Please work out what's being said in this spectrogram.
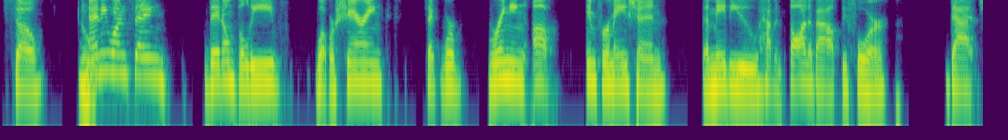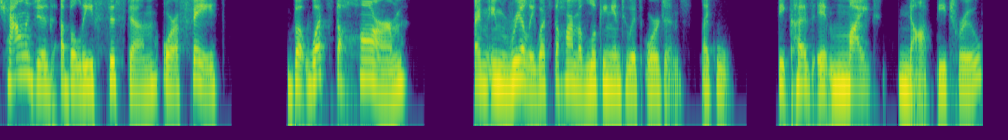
so no. anyone saying they don't believe what we're sharing. It's like we're bringing up information that maybe you haven't thought about before that challenges a belief system or a faith. But what's the harm? I mean, really, what's the harm of looking into its origins? Like, because it might not be true.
